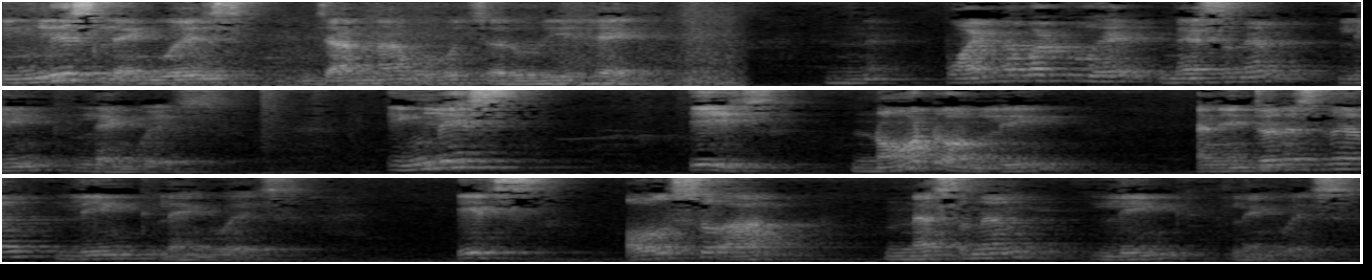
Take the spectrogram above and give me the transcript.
इंग्लिश लैंग्वेज जानना बहुत ज़रूरी है। पॉइंट नंबर टू है national link language English is not only an international link language it's also a national link language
